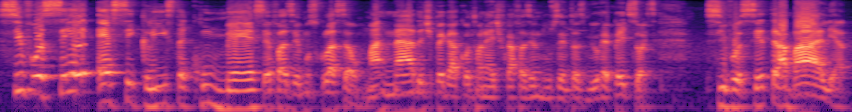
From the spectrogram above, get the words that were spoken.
Se você é ciclista, comece a fazer musculação, mas nada de pegar cotonete e ficar fazendo 200 mil repetições. Se você trabalha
